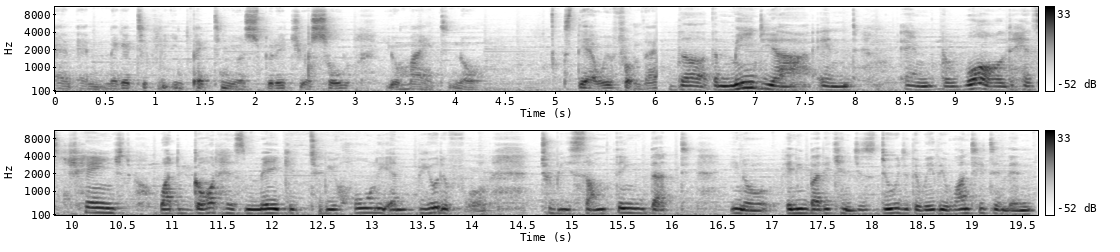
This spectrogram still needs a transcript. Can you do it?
and and negatively impacting your spirit, your soul, your mind. No, stay away from that. The the media and and the world has changed what God has made it to be holy and beautiful, to be something that you know anybody can just do it the way they want it and then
